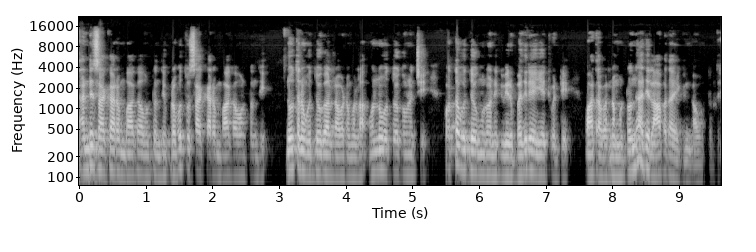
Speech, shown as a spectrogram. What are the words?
తండ్రి సహకారం బాగా ఉంటుంది ప్రభుత్వ సహకారం బాగా ఉంటుంది. నూతన ఉద్యోగాలు రావడం వల్ల ఉన్న ఉద్యోగం నుంచి కొత్త ఉద్యోగంలోనికి వీరు బదిలీ అయ్యేటువంటి వాతావరణం ఉంటుంది. అది లాభదాయకంగా ఉంటుంది.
